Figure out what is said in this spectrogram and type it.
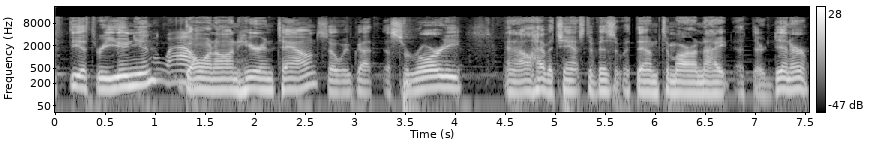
50th reunion Oh, wow. going on here in town. So we've got a sorority, and I'll have a chance to visit with them tomorrow night at their dinner.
